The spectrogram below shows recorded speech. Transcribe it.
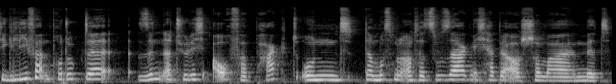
die gelieferten Produkte sind natürlich auch verpackt und da muss man auch dazu sagen, ich habe ja auch schon mal mit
